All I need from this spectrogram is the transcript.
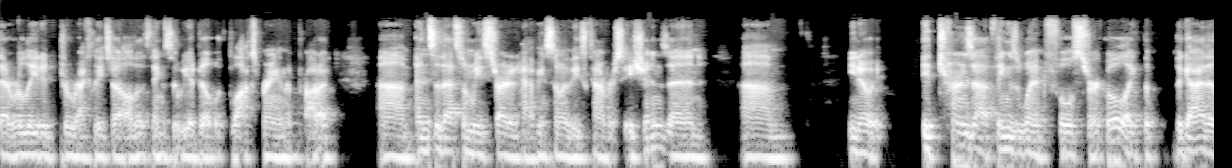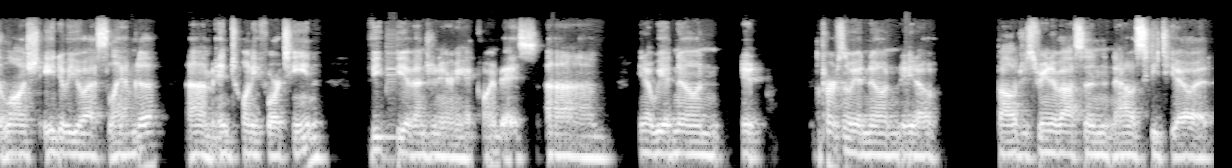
that related directly to all the things that we had built with Blockspring and the product. Um, and so that's when we started having some of these conversations. And, um, you know, it, it, turns out things went full circle. Like the, the guy that launched AWS Lambda um, in 2014, VP of engineering at Coinbase. You know, we had known it, the person we had known, you know, Balaji Srinivasan, now CTO at,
